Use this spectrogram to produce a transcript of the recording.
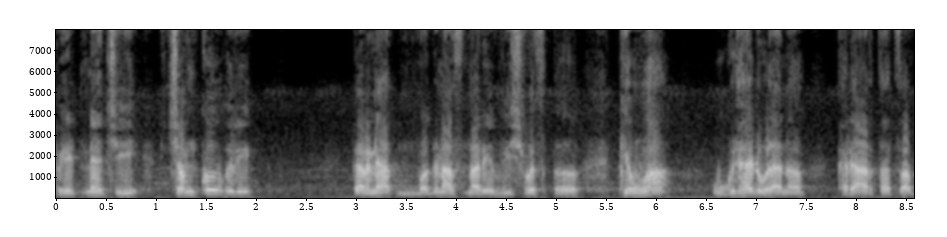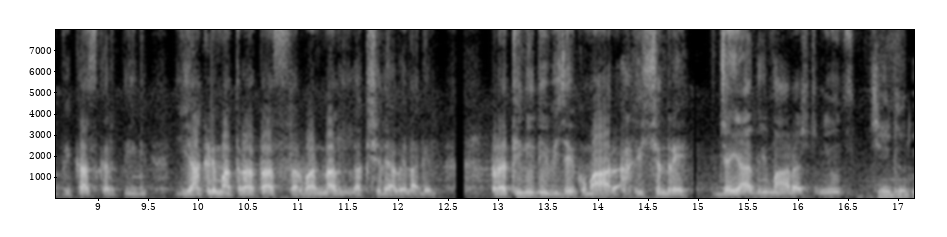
भेटण्याची चमकोगिरी करण्यात मग्न असणारे विश्वस्त किंवा उघड्या डोळ्यानं खऱ्या अर्थाचा विकास करतील याकडे मात्र आता सर्वांना लक्ष द्यावे लागेल. प्रतिनिधी विजयकुमार हरिश्चंद्रे जयाद्री महाराष्ट्र न्यूज जेजुरी.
